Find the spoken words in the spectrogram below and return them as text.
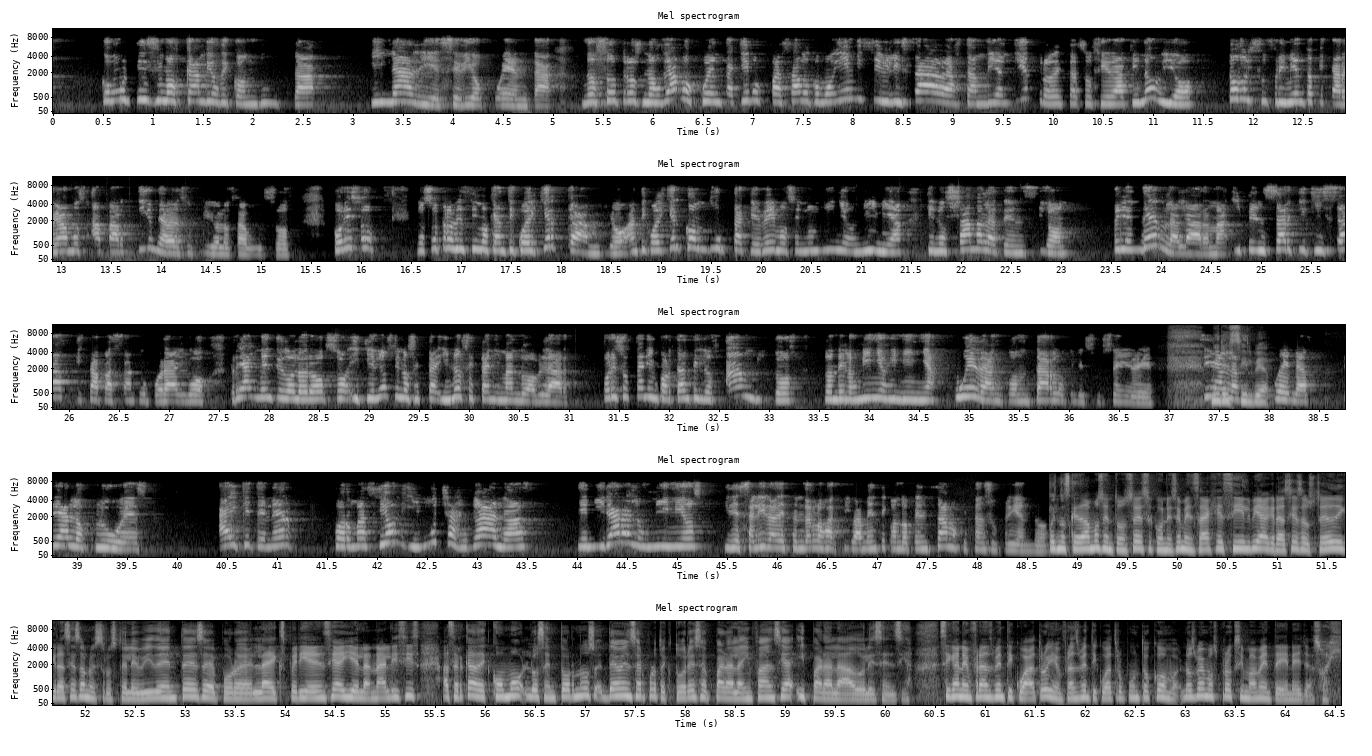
con muchísimos cambios de conducta y nadie se dio cuenta. Nosotros nos damos cuenta que hemos pasado como invisibilizadas también dentro de esta sociedad que no vio todo el sufrimiento que cargamos a partir de haber sufrido los abusos. Por eso nosotros decimos que ante cualquier cambio, ante cualquier conducta que vemos en un niño o niña que nos llama la atención, prender la alarma y pensar que quizás está pasando por algo realmente doloroso y que no se nos está y no se está animando a hablar. Por eso es tan importante los ámbitos donde los niños y niñas puedan contar lo que les sucede. Sean las escuelas, sean los clubes. Hay que tener formación y muchas ganas de mirar a los niños y de salir a defenderlos activamente cuando pensamos que están sufriendo. Pues nos quedamos entonces con ese mensaje, Silvia. Gracias a usted y gracias a nuestros televidentes eh, por eh, la experiencia y el análisis acerca de cómo los entornos deben ser protectores para la infancia y para la adolescencia. Sigan en France 24 y en france24.com. Nos vemos próximamente en Ellas Hoy.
